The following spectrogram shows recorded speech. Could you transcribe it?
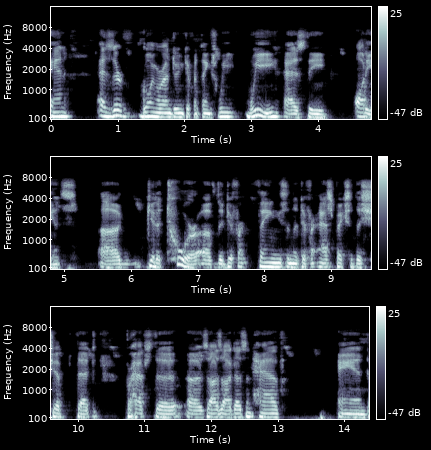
and as they're going around doing different things, we we as the audience uh, get a tour of the different things and the different aspects of the ship that perhaps the uh, Zaza doesn't have, and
